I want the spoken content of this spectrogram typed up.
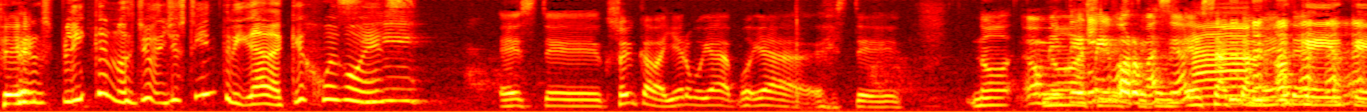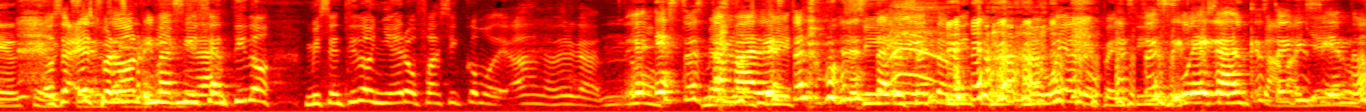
Pero explícanos, yo, yo estoy intrigada, ¿qué juego es? Este, soy un caballero, voy a, voy a, este, no omitir la este, información. exactamente. Ah, o sea, es perdón, mi, sentido, mi sentido ñero fue así como de, ah, la verga. Eh, esto está mal, esto no puede sí, estar exactamente, me, voy a arrepentir. Esto es ilegal que estoy diciendo.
